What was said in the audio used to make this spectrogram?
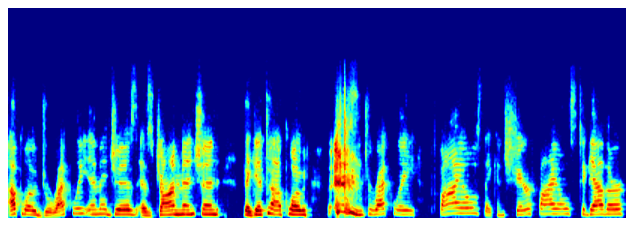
upload directly images, as John mentioned. They get to upload directly files. They can share files together.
